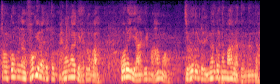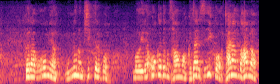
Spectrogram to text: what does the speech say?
조금 그냥 속이라도 좀 편안하게 해도가. 그래 이야기만 하면 저거들도 인간 같으면 알아듣는다. 그러고 오면 먹는 음식들 뭐, 뭐 이래 옷 같은 거 사오면 그 자리에서 입고 자랑도 하면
